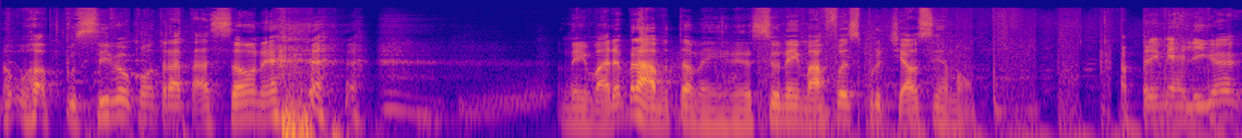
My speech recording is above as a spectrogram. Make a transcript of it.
Uma possível contratação, né? o Neymar é brabo também, né? Se o Neymar fosse pro Chelsea, irmão a Premier League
